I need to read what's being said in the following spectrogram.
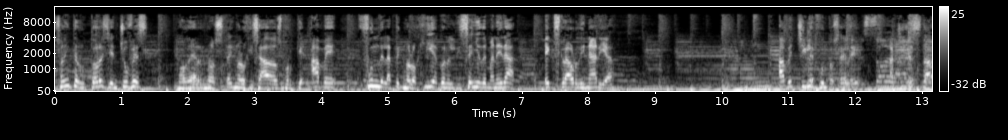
son interruptores y enchufes modernos, tecnologizados, porque Ave funde la tecnología con el diseño de manera extraordinaria. avechile.cl, aquí está.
